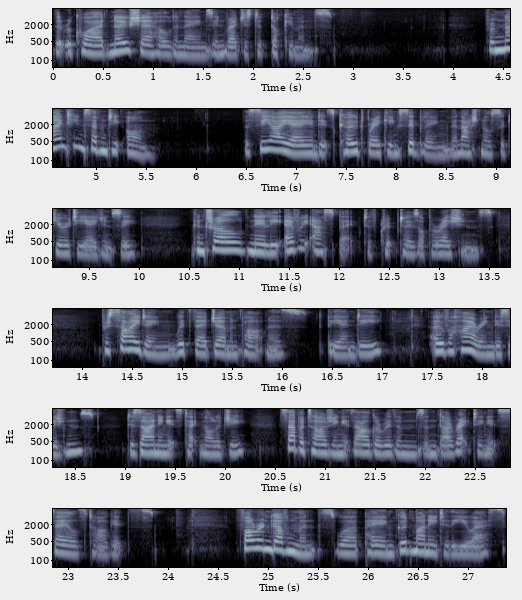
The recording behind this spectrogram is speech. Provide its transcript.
that required no shareholder names in registered documents. From 1970 on, the CIA and its code breaking sibling, the National Security Agency, controlled nearly every aspect of crypto's operations, presiding with their German partners, the BND, over hiring decisions, designing its technology, sabotaging its algorithms, and directing its sales targets. Foreign governments were paying good money to the US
